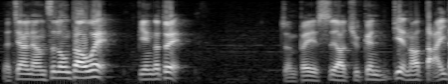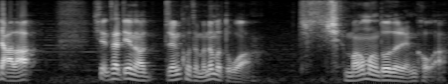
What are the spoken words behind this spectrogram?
那降两只龙到位，编个队，准备是要去跟电脑打一打了。现在电脑人口怎么那么多啊？茫茫多的人口啊！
